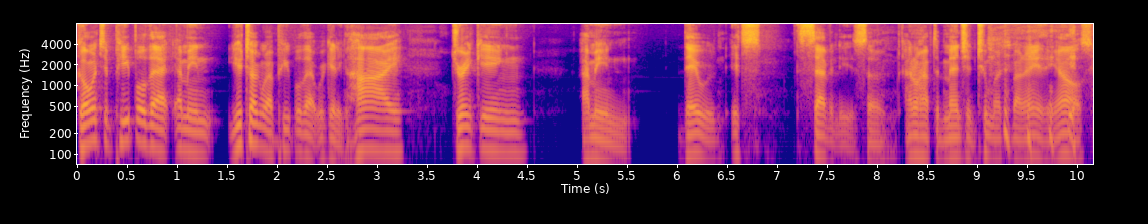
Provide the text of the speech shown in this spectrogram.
going to people that I mean, you're talking about people that were getting high, drinking. I mean, they were. It's the '70s, so I don't have to mention too much about anything else.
